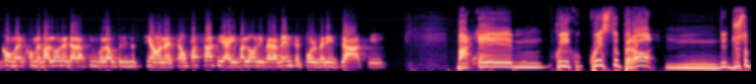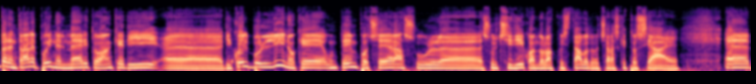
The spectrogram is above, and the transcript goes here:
come, come valore della singola utilizzazione. Siamo passati ai valori veramente polverizzati. Ma ehm, quindi questo però, mh, giusto per entrare poi nel merito anche di, eh, di quel bollino che un tempo c'era sul, sul, CD quando lo acquistavo dove c'era scritto SIAE, eh,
